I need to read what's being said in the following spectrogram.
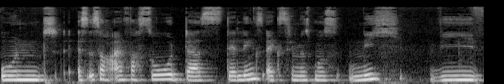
Und es ist auch einfach so, dass der Linksextremismus nicht wie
